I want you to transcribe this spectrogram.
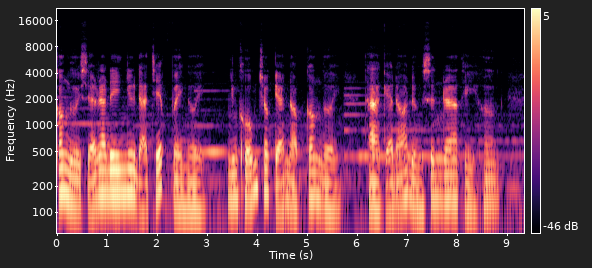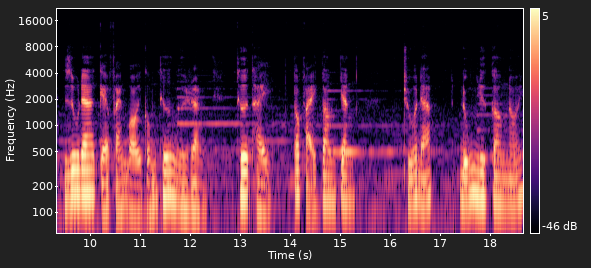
con người sẽ ra đi như đã chép về người nhưng khốn cho kẻ nộp con người thà kẻ đó đừng sinh ra thì hơn. Juda kẻ phản bội cũng thưa người rằng Thưa Thầy, có phải con chăng? Chúa đáp, đúng như con nói.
